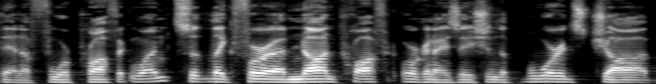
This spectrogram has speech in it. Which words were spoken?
than a for profit one. So, like for a nonprofit organization, the board's job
